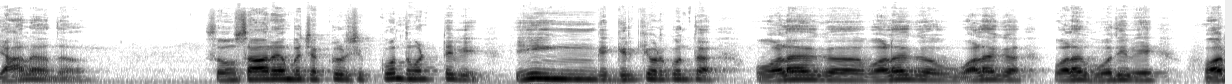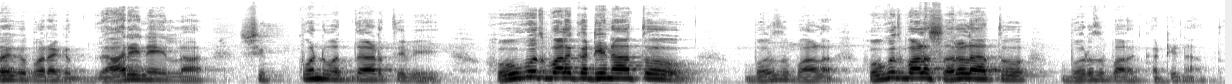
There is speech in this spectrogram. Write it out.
ಜಾಲ ಅದ. ಸಂಸಾರ ಎಂಬ ಚಕ್ರ ಸಿಕ್ಕುವಂಥ ಹೊಂಟಿವಿ ಹಿಂಗೆ ಗಿರ್ಕಿ ಹೊಡ್ಕೊಂತ ಒಳಗೆ ಒಳಗೆ ಒಳಗೆ ಒಳಗೆ ಹೋದಿವಿ. ಹೊರಗೆ ಬರೋಕೆ ದಾರಿನೇ ಇಲ್ಲ. ಸಿಕ್ಕೊಂಡು ಒದ್ದಾಡ್ತೀವಿ. ಹೋಗೋದು ಭಾಳ ಕಠಿಣ ಆಯ್ತು ಬರೋದು ಭಾಳ, ಹೋಗೋದು ಭಾಳ ಸರಳ ಆಯ್ತು ಬರೋದು ಭಾಳ ಕಠಿಣ ಆಯ್ತು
